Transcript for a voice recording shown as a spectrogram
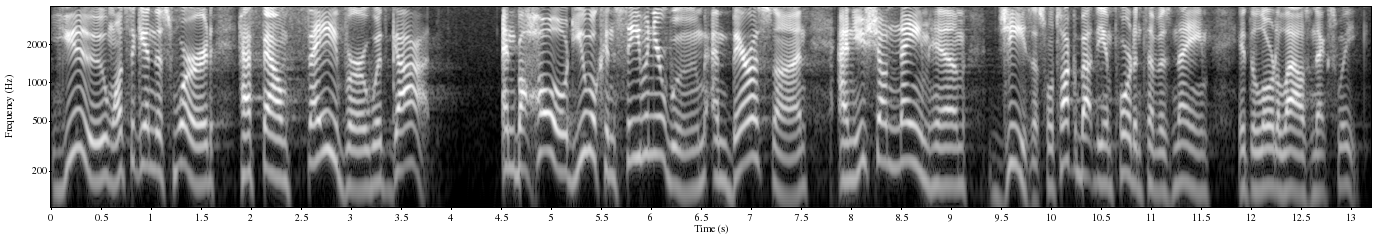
you, once again, this word, have found favor with God. And behold, you will conceive in your womb and bear a son, and you shall name him Jesus. We'll talk about the importance of his name if the Lord allows next week.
